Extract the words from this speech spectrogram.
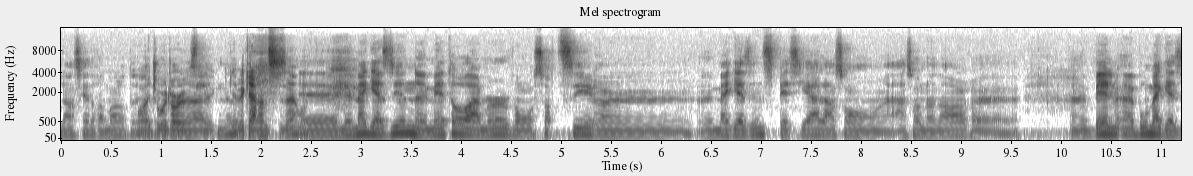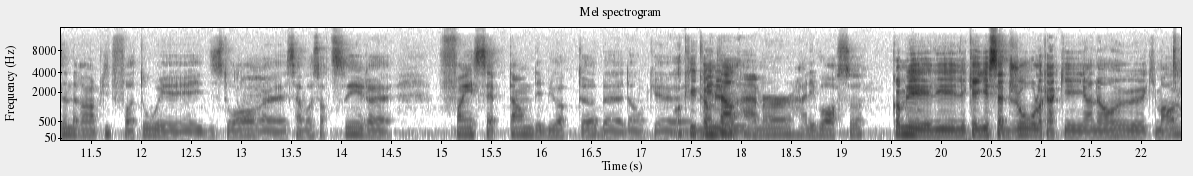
l'ancien drummer de, Ouais, Joey euh, Slipknot, il avait 46 ans. ouais. euh, le magazine Metal Hammer vont sortir un, un magazine spécial en son, en son honneur. Un, bel, un beau magazine rempli de photos et, et d'histoires. Euh, ça va sortir euh, fin septembre, début octobre. Euh, donc, euh, Ok, comme Metal Hammer, allez voir ça. Comme les, les, les cahiers 7 jours là, quand il y en a un qui meurt. Là,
